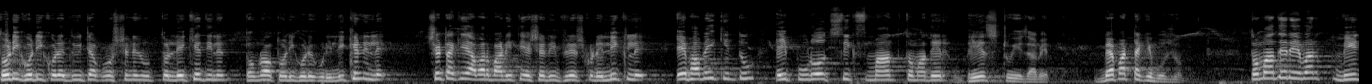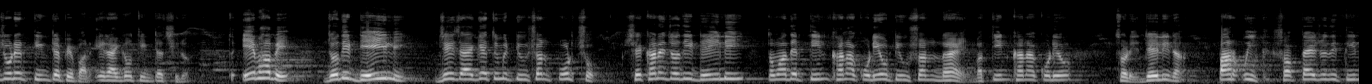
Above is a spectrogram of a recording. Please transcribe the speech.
তড়িঘড়ি করে দুইটা কোশ্চেনের উত্তর লিখে দিলেন। তোমরাও তড়িঘড়ি করে লিখে নিলে, সেটাকে আবার বাড়িতে এসে রিফ্রেশ করে লিখলে, এভাবেই কিন্তু এই পুরো সিক্স মান্থ তোমাদের বেস্ট হয়ে যাবে। ব্যাপারটাকে বোঝো তোমাদের এবার মেজরের তিনটে পেপার এর আগেও তিনটা ছিল। তো এভাবে যদি ডেইলি যে জায়গায় তুমি টিউশন পড়ছো, সেখানে যদি ডেইলি তোমাদের তিনখানা করেও টিউশন নেয় বা তিনখানা করেও সরি ডেইলি না পার উইক সপ্তাহে যদি তিন,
